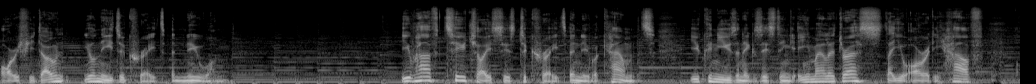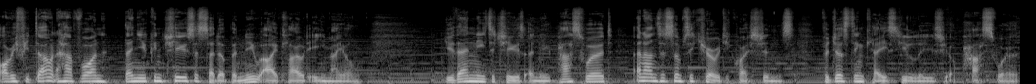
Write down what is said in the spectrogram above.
or if you don't, you'll need to create a new one. You have two choices to create a new account. You can use an existing email address that you already have, or if you don't have one, then you can choose to set up a new iCloud email. You then need to choose a new password and answer some security questions for just in case you lose your password.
